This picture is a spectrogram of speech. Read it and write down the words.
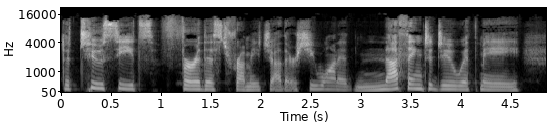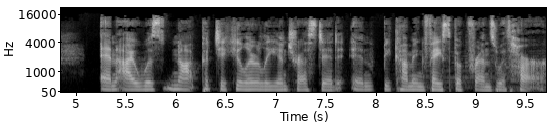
the two seats furthest from each other. She wanted nothing to do with me. And I was not particularly interested in becoming Facebook friends with her.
